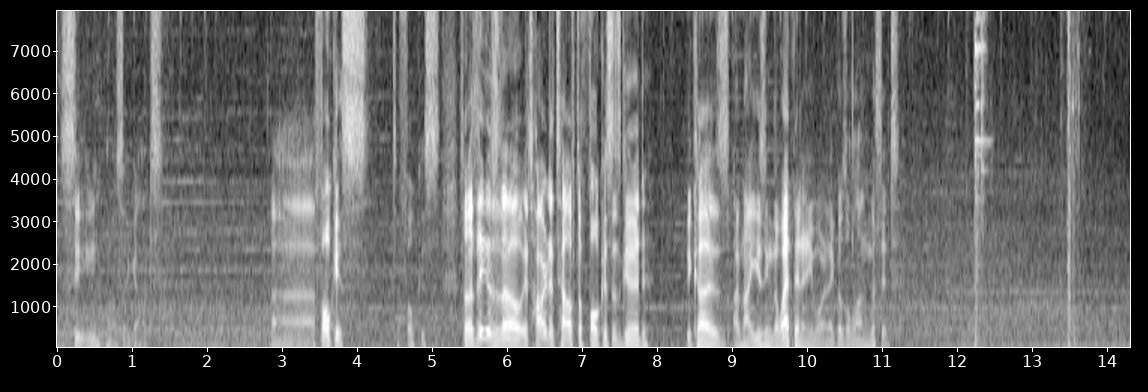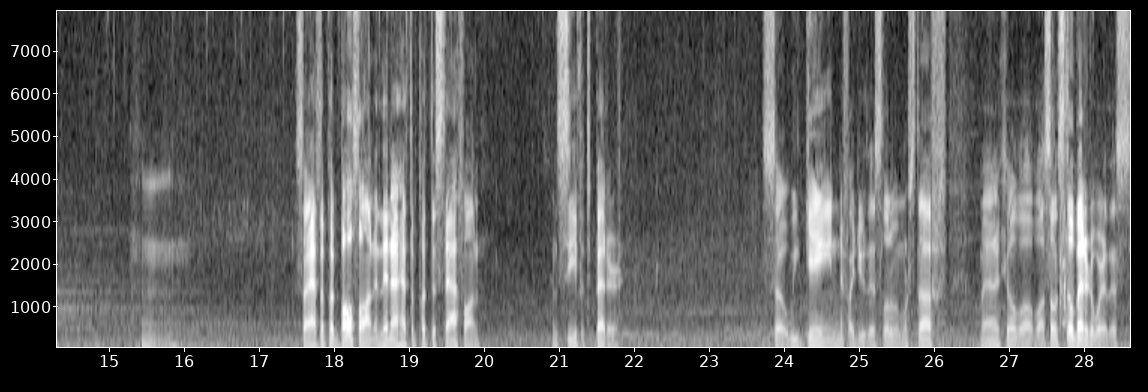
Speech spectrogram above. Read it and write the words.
Let's see what else I got. Uh, focus. It's a focus. So the thing is, though, it's hard to tell if the focus is good because I'm not using the weapon anymore that goes along with it. Hmm. So I have to put both on, and then I have to put the staff on and see if it's better. So we gain, if I do this, a little bit more stuff. Mana kill, blah, blah. So it's still better to wear this.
